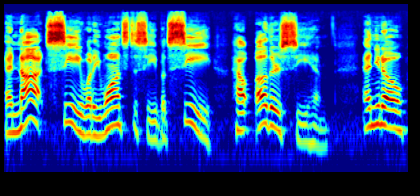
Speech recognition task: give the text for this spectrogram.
and not see what he wants to see, but see how others see him. And you know,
